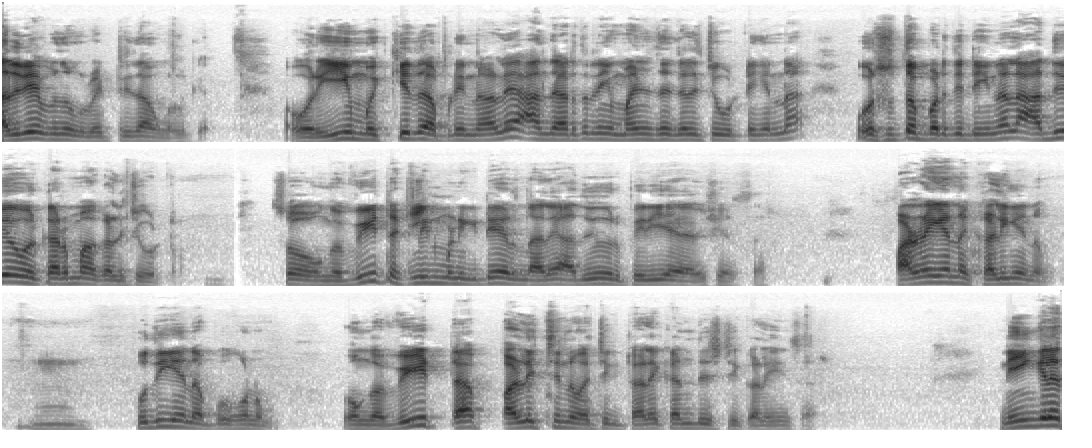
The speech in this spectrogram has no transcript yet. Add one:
அதுவே வந்து உங்களுக்கு வெற்றி தான் உங்களுக்கு. ஒரு ஈ மொக்கிது அப்படின்னாலே அந்த இடத்துல நீங்கள் மஞ்சள் தெளிச்சு விட்டிங்கன்னா ஒரு சுத்தப்படுத்திட்டீங்கனாலே அதுவே ஒரு கர்மா கழிச்சு விட்டுரும். ஸோ உங்கள் வீட்டை க்ளீன் பண்ணிக்கிட்டே இருந்தாலே அதுவே ஒரு பெரிய விஷயம் சார். பழையன கழியணும். புதியன புகணும். உங்கள் வீட்டை பளிச்சுன்னு வச்சுக்கிட்டாலே கந்திஷ்டி கழியும் சார். நீங்களே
